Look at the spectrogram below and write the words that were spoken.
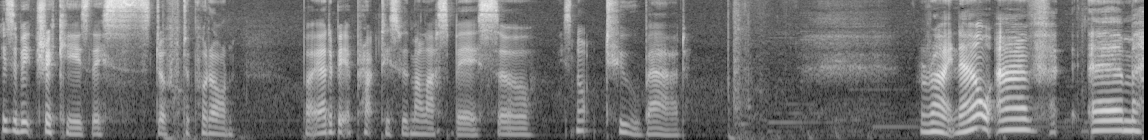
It's a bit tricky, is this stuff to put on. But I had a bit of practice with my last base, so it's not too bad. Right, now I've um,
